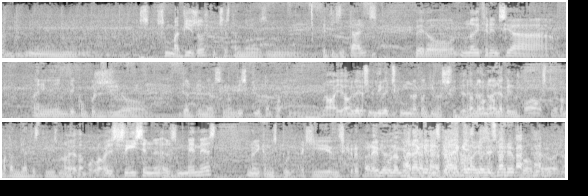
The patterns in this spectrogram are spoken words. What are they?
mm, són matisos potser estan més mm, petits detalls però una diferència a nivell de composició del primer al segon disc jo tampoc li, No, jo- li, veig, jo- li veig com una continuació Jo eh? no, no, allò que dius, oh, hòstia, com ha canviat este disc No, jo tampoc la veig. Eh, segueixen els memes una mica més polits Aquí discreparem una mica. ara que discrepo, Ara jo discrepo, però bueno.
